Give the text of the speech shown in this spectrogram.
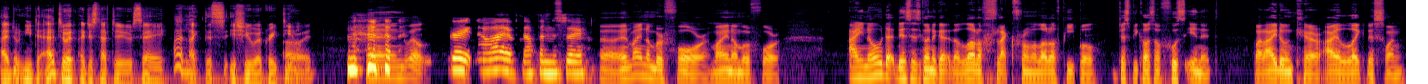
I don't need to add to it. I just have to say I like this issue a great deal. All right. and well, Great, now I have nothing to say. Uh, and my number four, my number four. I know that this is going to get a lot of flack from a lot of people just because of who's in it, but I don't care. I like this one.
